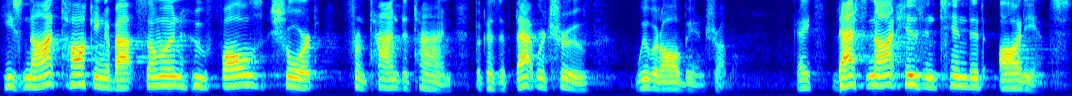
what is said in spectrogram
He's not talking about someone who falls short from time to time, because if that were true, we would all be in trouble. Okay? That's not his intended audience.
